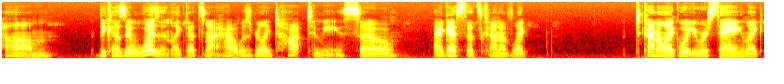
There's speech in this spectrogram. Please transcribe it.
um because it wasn't. Like that's not how it was really taught to me. So i guess that's kind of like kind of like what you were saying. Like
